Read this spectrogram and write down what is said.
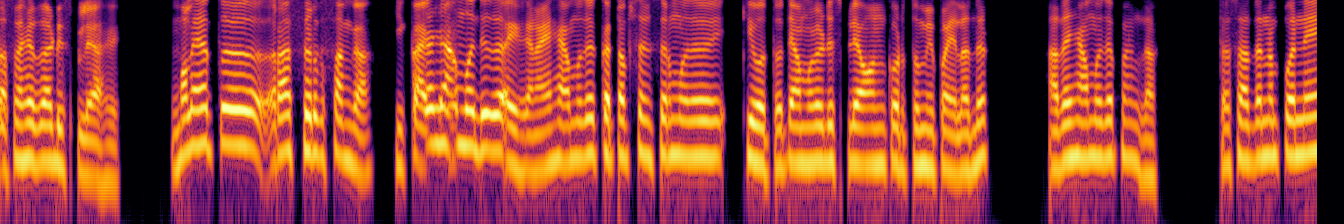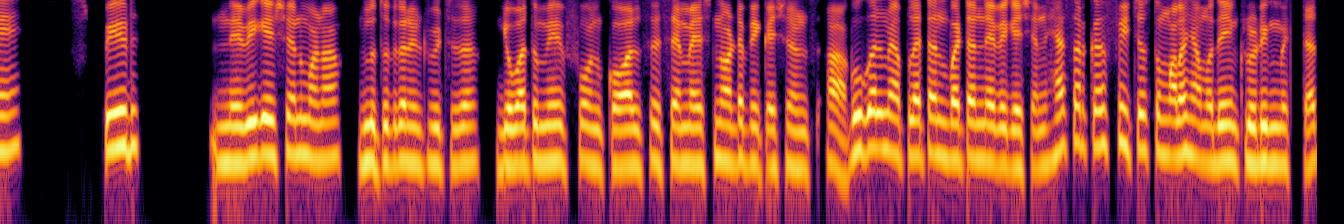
तसा ह्याचा डिस्प्ले आहे. मला यात राज सर सांगा की काय ह्यामध्ये नाही ह्यामध्ये कट ऑफ सेन्सरमध्ये की होतं त्यामुळे डिस्प्ले ऑन करतो मी पहिला तर. आता ह्यामध्ये पाहिला तर साधारणपणे स्पीड नेव्हिगेशन म्हणा ब्लूटूथ कनेक्टिव्हिटीचं किंवा तुम्ही phone calls S M S notifications Google मॅपला टर्न बटन नेव्हिगेशन ह्यासारखं फीचर्स तुम्हाला ह्यामध्ये इन्क्लुडिंग. भेटतात.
